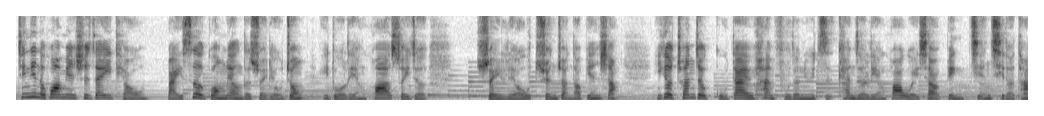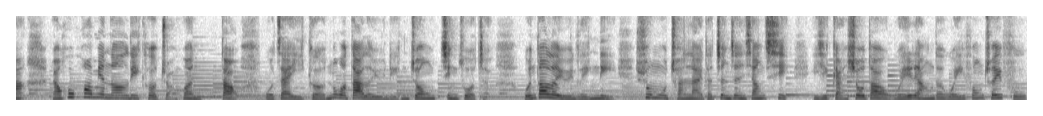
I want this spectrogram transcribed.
今天的画面是在一条白色光亮的水流中，一朵莲花随着水流旋转到边上。一个穿着古代汉服的女子看着莲花微笑，并捡起了它。然后画面呢，立刻转换到我在一个偌大的雨林中静坐着，闻到了雨林里树木传来的阵阵香气，以及感受到微凉的微风吹拂，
